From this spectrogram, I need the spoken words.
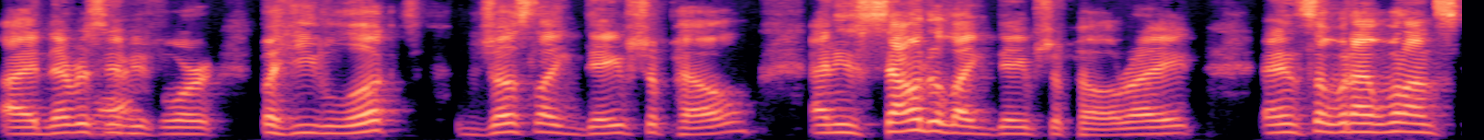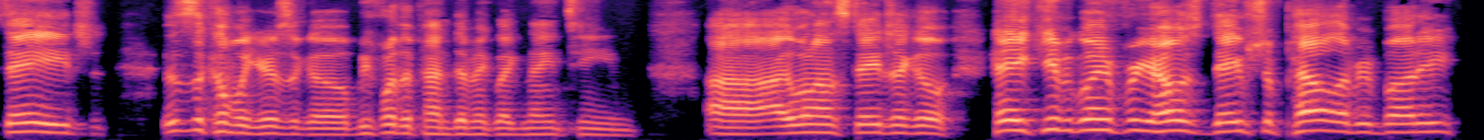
I had never seen Yeah. before, but he looked just like Dave Chappelle and he sounded like Dave Chappelle, right? And so when I went on stage, this is a couple years ago, before the pandemic, like 19. Uh, I went on stage, I go, Hey, keep it going for your host, Dave Chappelle, everybody.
